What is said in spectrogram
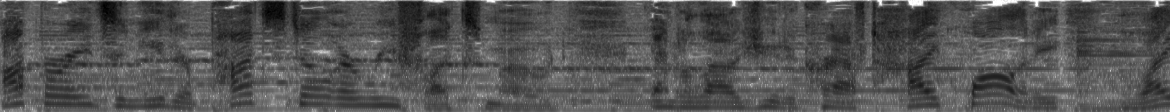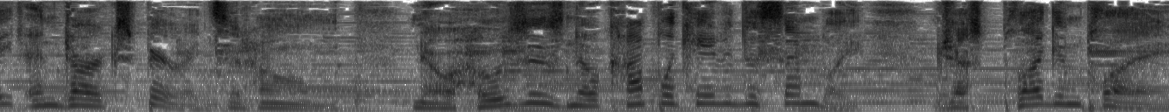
operates in either pot still or reflux mode and allows you to craft high quality light and dark spirits at home. No hoses, no complicated assembly, just plug and play.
